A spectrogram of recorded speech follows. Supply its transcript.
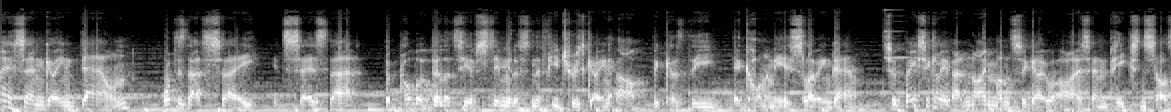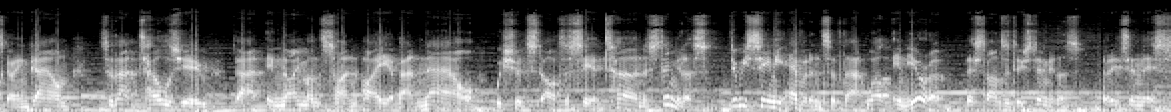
ISM going down, what does that say? It says that the probability of stimulus in the future is going up because the economy is slowing down. So basically, about nine months ago, ISM peaks and starts going down. So that tells you that in nine months' time, i.e., about now, we should start to see a turn of stimulus. Do we see any evidence of that? Well, in Europe, they're starting to do stimulus, but it's in this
